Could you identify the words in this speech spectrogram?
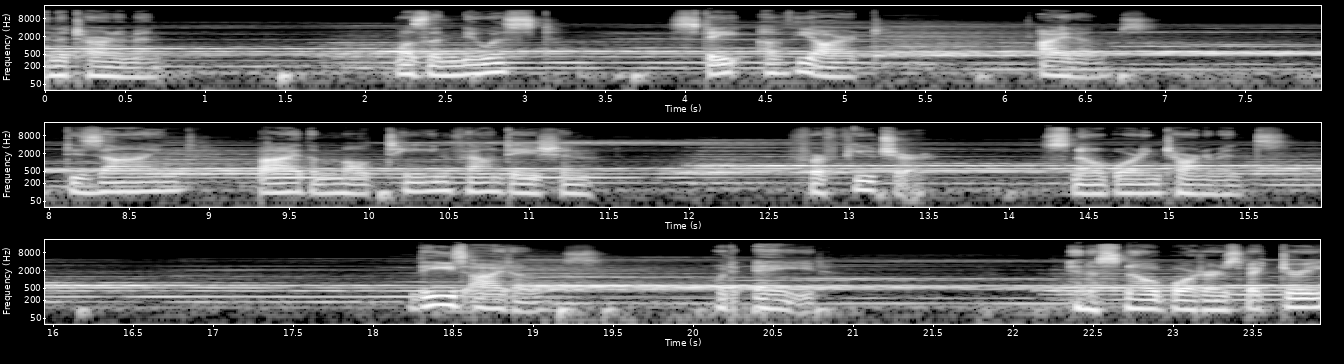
in the tournament was the newest state of the art items designed by the Maltini Foundation for future snowboarding tournaments. These items would aid in a snowboarder's victory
